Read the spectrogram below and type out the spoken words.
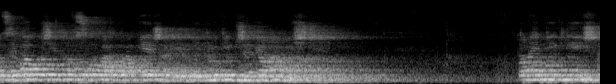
Odzywało się to w słowach papieża, jednym drugim brzemiona moście. To najpiękniejsze.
